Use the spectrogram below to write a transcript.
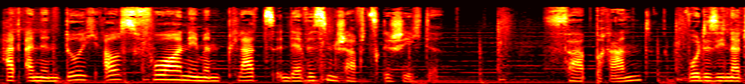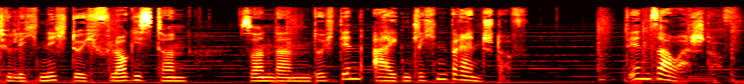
hat einen durchaus vornehmen Platz in der Wissenschaftsgeschichte. Verbrannt wurde sie natürlich nicht durch Phlogiston, sondern durch den eigentlichen Brennstoff, den Sauerstoff.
